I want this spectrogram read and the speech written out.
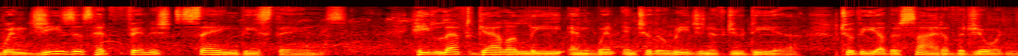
When Jesus had finished saying these things, he left Galilee and went into the region of Judea to the other side of the Jordan.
